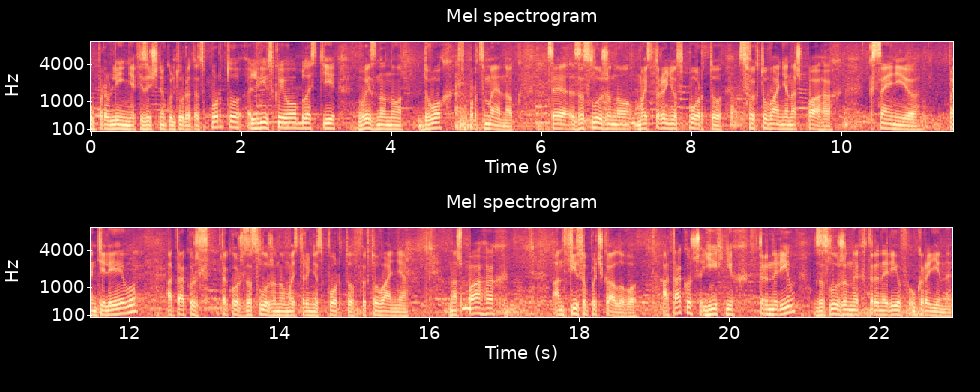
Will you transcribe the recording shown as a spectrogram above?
управління фізичної культури та спорту Львівської області визнано двох спортсменок. Це заслужену майстриню спорту з фехтування на шпагах Ксенію Пантілеєву, а також також заслужену майстриню спорту фехтування на шпагах Анфісу Почкалову, а також їхніх тренерів, заслужених тренерів України.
